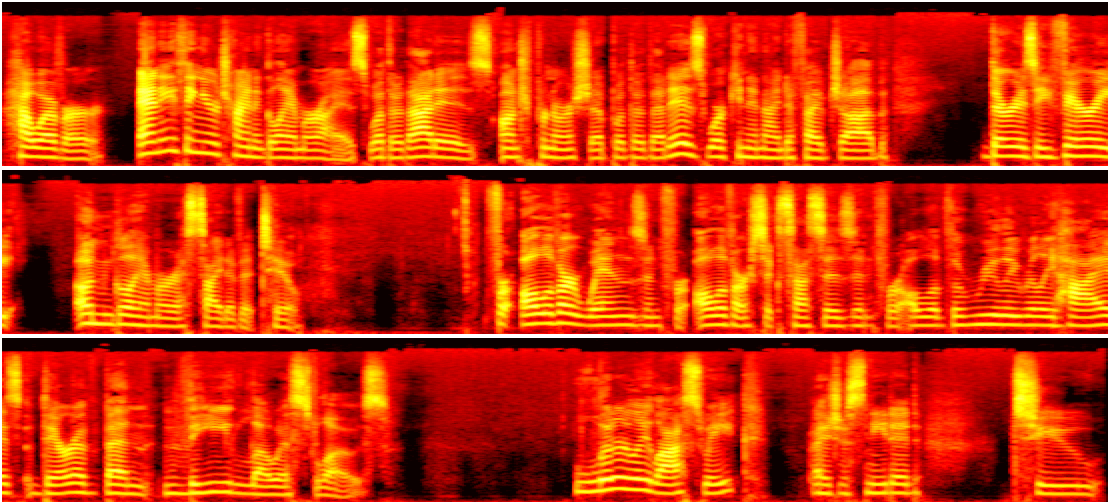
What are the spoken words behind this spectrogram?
However, anything you're trying to glamorize, whether that is entrepreneurship, whether that is working a nine to five job, there is a very unglamorous side of it too. For all of our wins and for all of our successes and for all of the really, really highs, there have been the lowest lows. Literally last week, I just needed to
